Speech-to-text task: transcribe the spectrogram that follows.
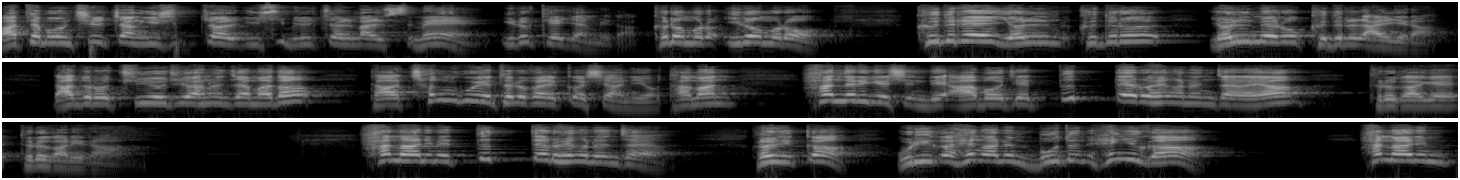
마태복음 7장 20절, 21절 말씀에 이렇게 얘기합니다. 그러므로 이러므로 그들의 열 그들의 열매로 그들을 알리라. 나더러 주여 주여 하는 자마다 다 천국에 들어갈 것이 아니요 다만 하늘에 계신 내 아버지의 뜻대로 행하는 자야 들어가게 들어가리라. 하나님의 뜻대로 행하는 자야. 그러니까 우리가 행하는 모든 행위가 하나님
